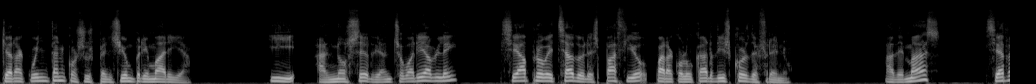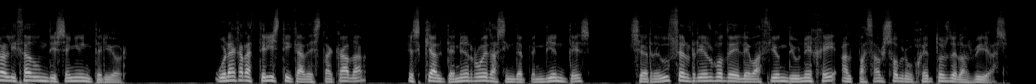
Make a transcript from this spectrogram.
que ahora cuentan con suspensión primaria, y, al no ser de ancho variable, se ha aprovechado el espacio para colocar discos de freno. Además, se ha realizado un diseño interior. Una característica destacada es que al tener ruedas independientes se reduce el riesgo de elevación de un eje al pasar sobre objetos de las vías.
